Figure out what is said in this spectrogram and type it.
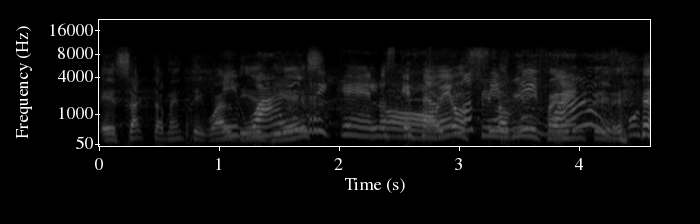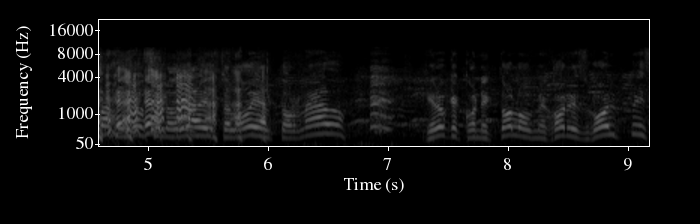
exactamente igual. 10-10. Igual, Enrique, los que sabemos yo sí lo vi diferente. igual. Discúlpame, yo se lo, doy, se lo doy al Tornado. Creo que conectó los mejores golpes.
